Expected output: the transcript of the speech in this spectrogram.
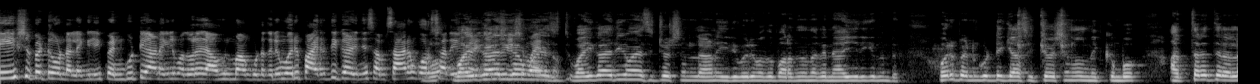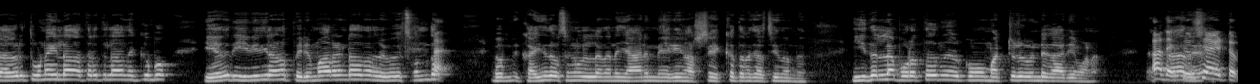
ദേഷ്യപ്പെട്ടുകൊണ്ട് അല്ലെങ്കിൽ ഈ പെൺകുട്ടിയാണെങ്കിലും അതുപോലെ രാഹുൽ മാങ്കൂട്ടത്തിലും ഒരു പരിധി കഴിഞ്ഞ് സംസാരം കുറച്ച് വൈകാരികമായ വൈകാരികമായ സിറ്റുവേഷനിലാണ് ഇരുവരും അത് പറഞ്ഞതെന്നൊക്കെ ന്യായീകരിക്കുന്നുണ്ട്. ഒരു പെൺകുട്ടിക്ക് ആ സിറ്റുവേഷനിൽ നിൽക്കുമ്പോൾ അത്തരത്തിലല്ല ഒരു തുണയില്ലാതെ അത്തരത്തിലാതെ നിൽക്കുമ്പോൾ ഏത് രീതിയിലാണ് പെരുമാറേണ്ടതെന്ന് സ്വന്തം ഇപ്പം കഴിഞ്ഞ ദിവസങ്ങളിലെല്ലാം തന്നെ ഞാനും മേഘയും ഹർഷയൊക്കെ തന്നെ ചർച്ച ചെയ്യുന്നുണ്ട്. ഇതെല്ലാം പുറത്തു നിന്ന് നിൽക്കുമ്പോൾ മറ്റൊരുവിന്റെ കാര്യമാണ്. അതെ തീർച്ചയായിട്ടും.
